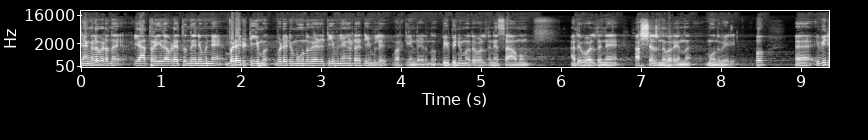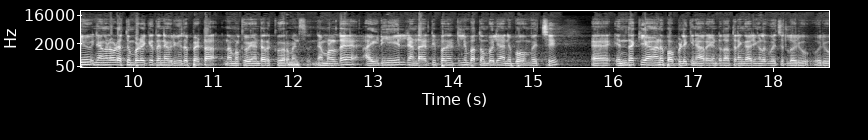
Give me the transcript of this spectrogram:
ഞങ്ങൾ ഇവിടുന്ന് യാത്ര ചെയ്ത് അവിടെ എത്തുന്നതിന് മുന്നേ ഇവിടെ ഒരു ടീം ഇവിടെ ഒരു മൂന്ന് പേരുടെ ടീം ഞങ്ങളുടെ ടീമിൽ വർക്ക് ചെയ്യുന്നുണ്ടായിരുന്നു. ബിബിനും അതുപോലെ തന്നെ സാമും അതുപോലെ തന്നെ അർഷൽ എന്ന് പറയുന്ന മൂന്ന് പേര്. അപ്പോൾ ഇവർ ഞങ്ങളോട് എത്തുമ്പോഴേക്ക് തന്നെ ഒരുവിധപ്പെട്ട നമുക്ക് വേണ്ട റിക്വയർമെന്റ്സ് നമ്മളുടെ ഐഡിയയിൽ രണ്ടായിരത്തി പതിനെട്ടിലും പത്തൊമ്പതിലും അനുഭവം വെച്ച് എന്തൊക്കെയാണ് പബ്ലിക്കിന് അറിയേണ്ടത്? അത്തരം കാര്യങ്ങളൊക്കെ വെച്ചിട്ടുള്ള ഒരു ഒരു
